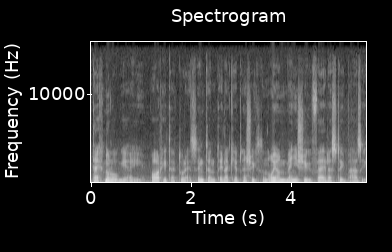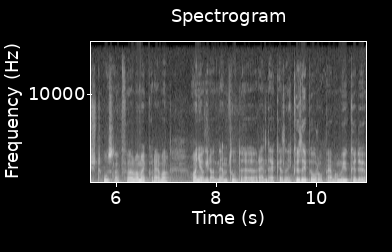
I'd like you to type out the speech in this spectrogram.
Technológiai, architektúrás szinten tényleg képtelenség, hiszen olyan mennyiségű fejlesztői bázist húznak föl, amekkorában anyagilag nem tud rendelkezni. Közép-Európában működő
